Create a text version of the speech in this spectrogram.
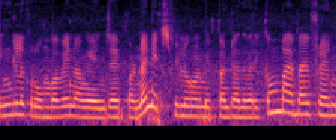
எங்களுக்கு ரொம்பவே நாங்கள் என்ஜாய் பண்ணேன் நெக்ஸ்ட் வீடியோ உங்களை மீட் பண்ணுறது வரைக்கும் பை பை ஃப்ரெண்ட்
